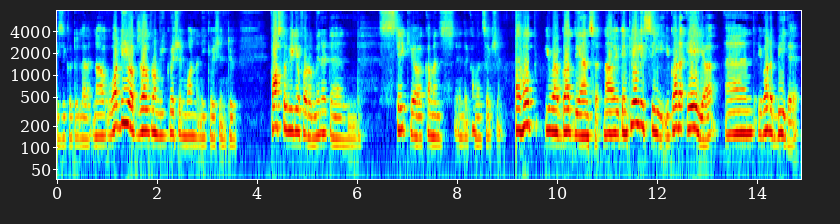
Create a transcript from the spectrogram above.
is equal to 11 now what do you observe from equation 1 and equation 2 pause the video for a minute and state your comments in the comment section I hope you have got the answer. Now you can clearly see you got a a here and you got a b there.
